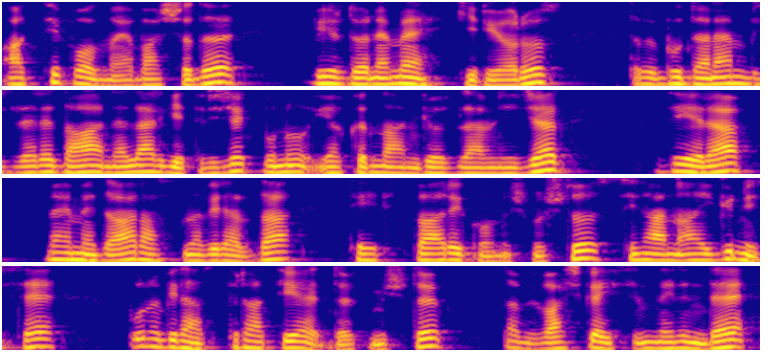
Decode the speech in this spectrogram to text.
aktif olmaya başladığı bir döneme giriyoruz. Tabi bu dönem bizlere daha neler getirecek bunu yakından gözlemleyeceğiz. Zira Mehmet Ağar aslında biraz da tehditvari konuşmuştu. Sinan Aygün ise bunu biraz pratiğe dökmüştü. Tabi başka isimlerin de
